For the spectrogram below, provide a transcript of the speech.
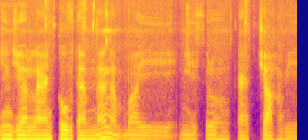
យើងយកឡាញគូតាមនឹងដើម្បីងាយស្រួលក្នុងការចោះវា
